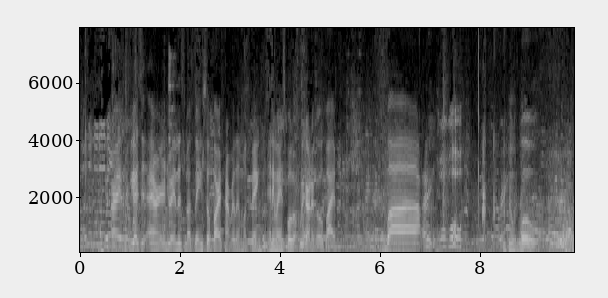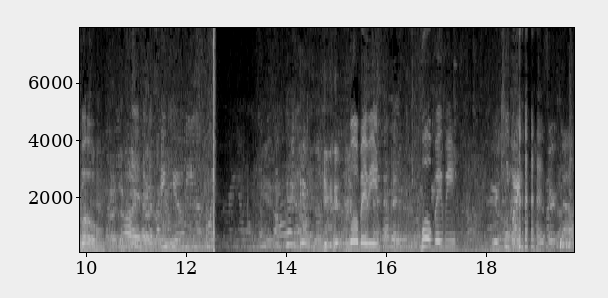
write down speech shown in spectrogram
Alright, hope you guys are enjoying this mukbang so far. It's not really a mukbang. Anyways, we'll, we gotta go. Bye. Bye. Whoa, whoa. Whoa. Whoa. Thank you. Whoa, baby. Whoa, baby. You're keeping dessert now.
